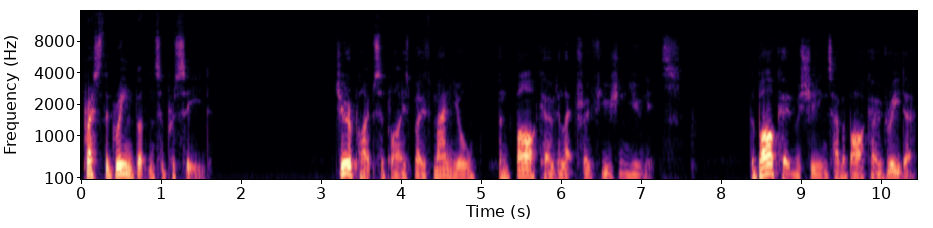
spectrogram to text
Press the green button to proceed. Durapipe supplies both manual and barcode electrofusion units. The barcode machines have a barcode reader,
